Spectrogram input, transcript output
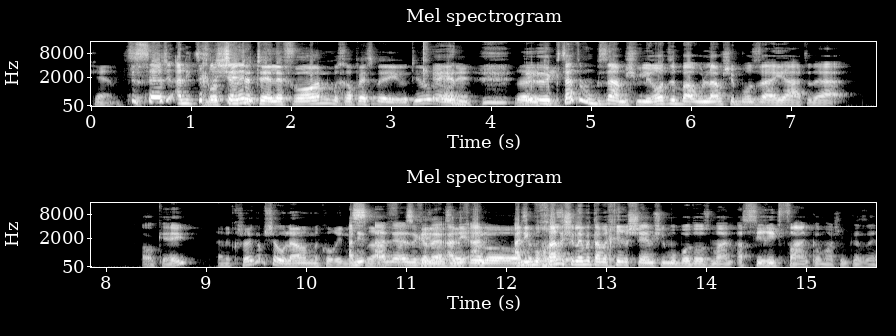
כן. זה סרט שאני צריך מוציא לשלם. את הטלפון, מחפש ביוטיוב, כן. הנה, זה, קצת מוגזם בשביל לראות את זה באולם שבו זה היה אתה יודע. אוקיי. אני חושב גם שהאולם המקורי נשרף. אני, כאילו לא- מוכן זה. לשלם את המחיר שהם שילמו באותו זמן עשירית פרנק או משהו כזה.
